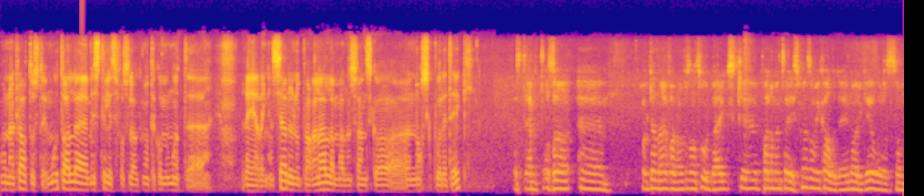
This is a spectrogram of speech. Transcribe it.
hun har klart å stå imot alle mistillitsforslag som måtte komme imot regjeringen. Ser du noen paralleller mellom svensk og norsk politikk? Bestemt. Altså, og denne formen for sånn solbergsk eh, parlamentarisme, som vi kaller det i Norge, hvor som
